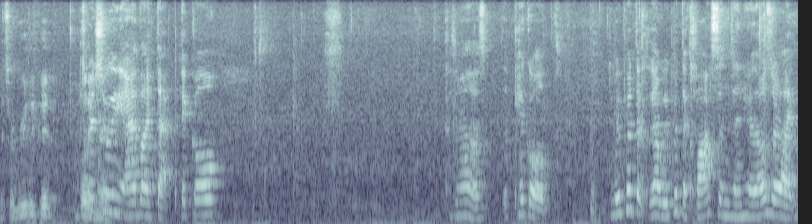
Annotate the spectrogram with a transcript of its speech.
It's a really good Bloody Especially Mary. when you add like that pickle. Cause one of those the pickle. We put the yeah we put the Claussens in here. Those are like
